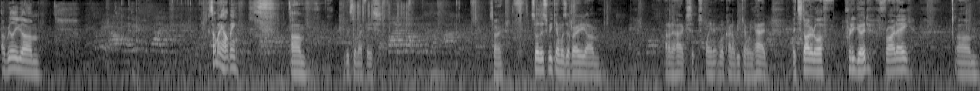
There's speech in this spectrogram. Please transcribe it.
a really um somebody help me um you can see my face sorry So this weekend was a very, um, I don't know how to explain it, what kind of weekend we had. It started off pretty good. Friday, um,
